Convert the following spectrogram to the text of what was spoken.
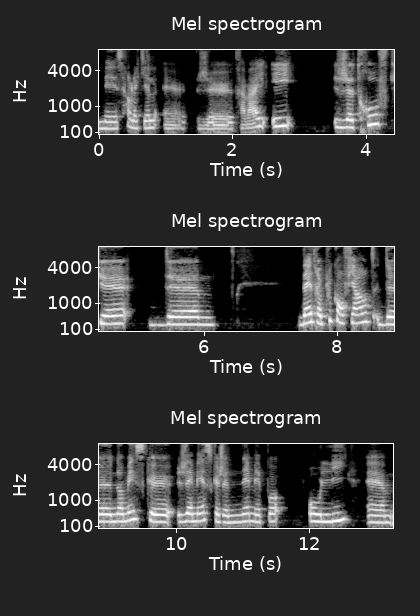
mais sur lequel je travaille. Et je trouve que de d'être plus confiante, de nommer ce que j'aimais, ce que je n'aimais pas au lit, euh,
